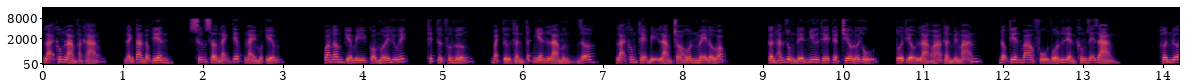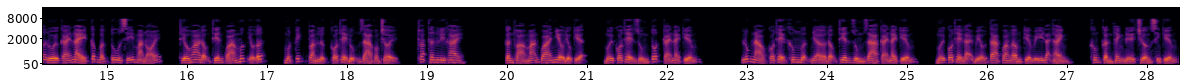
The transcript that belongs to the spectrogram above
lại không làm phản kháng đánh tan động thiên, sững sờ ngạnh tiếp này một kiếm. Quang âm kiếm y có mới hữu ích thiết thực phương hướng bạch tử thần tất nhiên là mừng rỡ lại không thể bị làm cho hôn mê đầu óc. Cần hắn dùng đến như thế tuyệt chiêu đối thủ tối thiểu là hóa thần viên mãn động thiên bao phủ vốn liền không dễ dàng. Hơn nữa đối cái này cấp bậc tu sĩ mà nói, thiếu hoa động thiên quá mức yếu ớt, một kích toàn lực có thể đụng ra vòng trời, thoát thân ly khai. Cần thỏa mãn quá nhiều điều kiện, mới có thể dùng tốt cái này kiếm. Lúc nào có thể không mượn nhờ động thiên dùng ra cái này kiếm, mới có thể đại biểu ta quang âm kiếm ý đại thành, không cần thanh đế trường sinh kiếm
